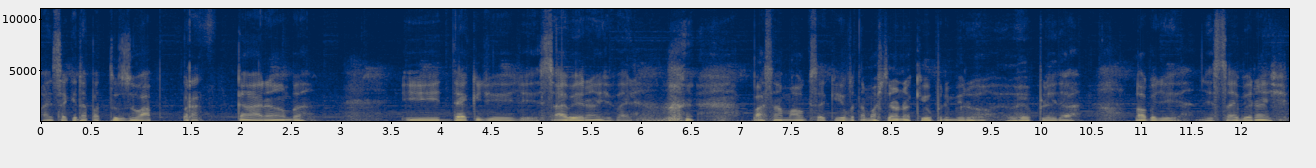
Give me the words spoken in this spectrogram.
Mas isso aqui dá pra tu zoar pra caramba. E deck de, de Cyberange, velho. Passa mal com isso aqui. Eu vou estar mostrando aqui o primeiro replay da logo de, de Cyberange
